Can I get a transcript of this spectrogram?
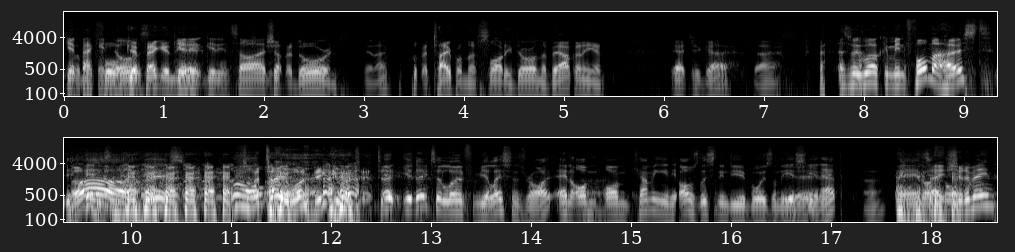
Get back four, indoors. get back in get there, it, get inside. shut the door, and you know, put the tape on the sliding door on the balcony, and out you go. So, As we welcome in former host. Oh, yes. well, I tell you what, Nick, you, want to You, you need to learn from your lessons, right? And I'm, I'm coming in. I was listening to you boys on the Yeah. SEN app, and So I, you should have been.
